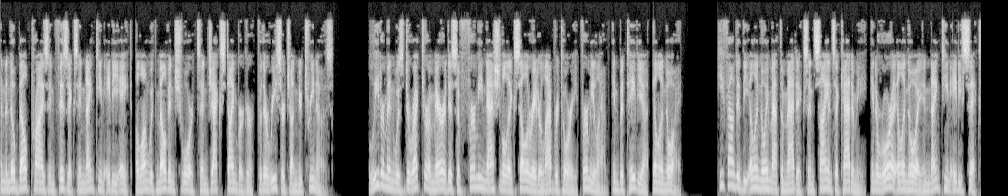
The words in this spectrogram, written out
and the Nobel Prize in Physics in 1988, along with Melvin Schwartz and Jack Steinberger, for their research on neutrinos. Lederman was Director Emeritus of Fermi National Accelerator Laboratory in Batavia, Illinois. He founded the Illinois Mathematics and Science Academy, in Aurora, Illinois in 1986,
